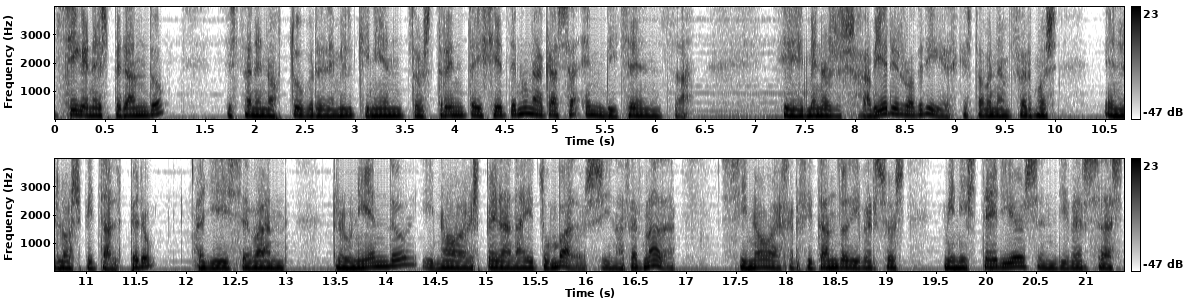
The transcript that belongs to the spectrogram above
siguen esperando, están en octubre de 1537 en una casa en Vicenza, eh, menos Javier y Rodríguez que estaban enfermos en el hospital, pero allí se van reuniendo y no esperan ahí tumbados sin hacer nada, sino ejercitando diversos ministerios en diversas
